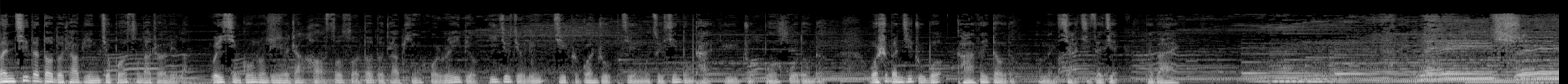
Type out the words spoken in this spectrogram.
本期的豆豆调频就播送到这里了。微信公众订阅账号搜索“豆豆调频”或 “radio 一九九零”即可关注节目最新动态与主播互动等。我是本期主播咖啡豆豆，我们下期再见，拜拜。泪水。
